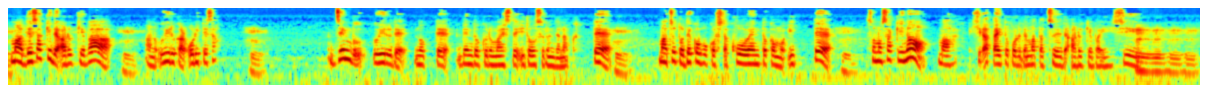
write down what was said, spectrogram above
んまあ出先で歩けば、うん。あの、ウィールから降りてさ、うん。全部ウィールで乗って電動車椅子で移動するんじゃなくって、うん。まあちょっとデコボコした公園とかも行って、うん。その先の、まあ平たいところでまた杖で歩けばいいし、うんうん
